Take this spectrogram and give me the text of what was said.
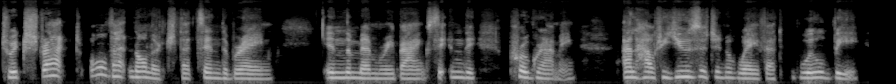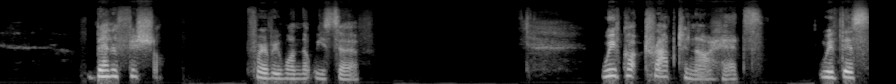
to extract all that knowledge that's in the brain, in the memory banks, in the programming, and how to use it in a way that will be beneficial for everyone that we serve. We've got trapped in our heads with this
